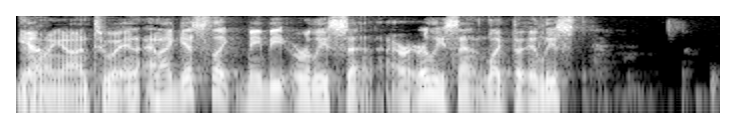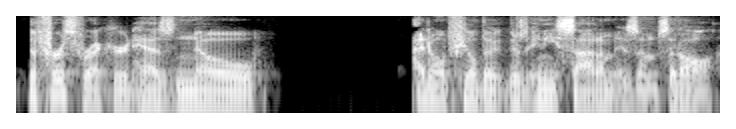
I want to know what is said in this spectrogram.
Yeah. going on to it, and, and I guess like maybe early sen- or early sent like the at least the first record has no. I don't feel that there's any Sodomisms at all,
